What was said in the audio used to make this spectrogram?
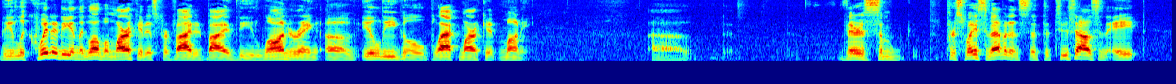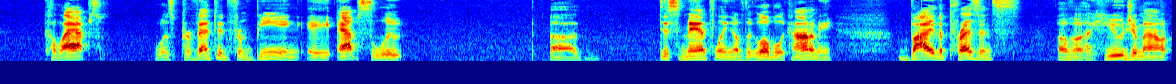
the liquidity in the global market is provided by the laundering of illegal black market money. Uh, there's some persuasive evidence that the 2008 collapse was prevented from being a absolute uh, dismantling of the global economy by the presence of a huge amount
